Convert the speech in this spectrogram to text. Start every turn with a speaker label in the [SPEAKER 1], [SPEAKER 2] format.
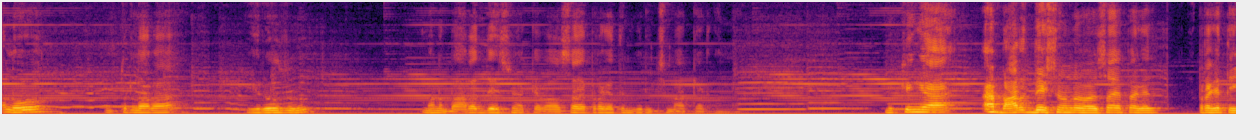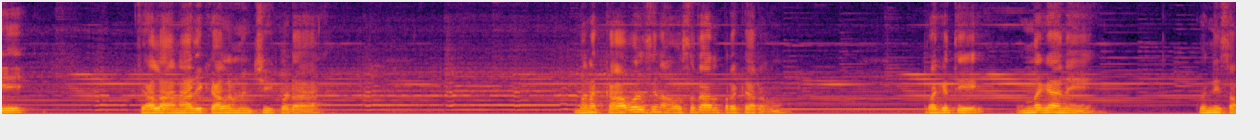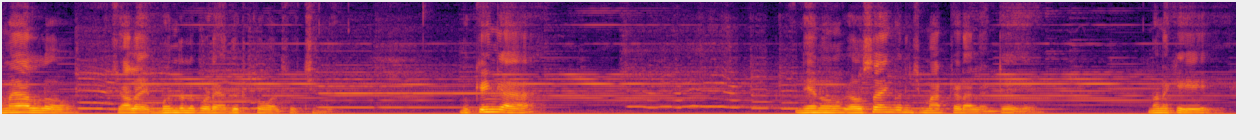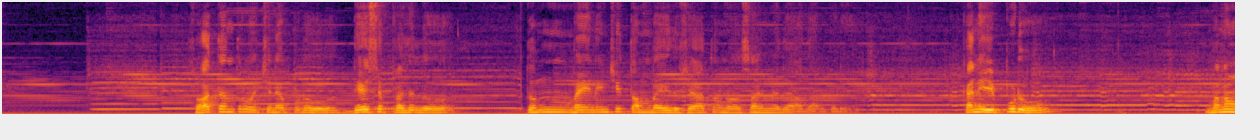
[SPEAKER 1] Hello మిత్రులారా ఈరోజు మన భారతదేశం యొక్క వ్యవసాయ ప్రగతిని గురించి మాట్లాడుకుందాం. ముఖ్యంగా భారతదేశంలో వ్యవసాయ ప్రగతి ప్రగతి చాలా అనాది కాలం నుంచి కూడా మనకు కావలసిన అవసరాల ప్రకారం ప్రగతి ఉండగానే కొన్ని సమయాల్లో చాలా ఇబ్బందులు కూడా ఎదుర్కోవాల్సి వచ్చింది. ముఖ్యంగా నేను వ్యవసాయం గురించి మాట్లాడాలంటే మనకి స్వాతంత్రం వచ్చినప్పుడు దేశ ప్రజలు తొంభై నుంచి తొంభై ఐదు శాతం వ్యవసాయం మీద ఆధారపడేది. కానీ ఇప్పుడు మనం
